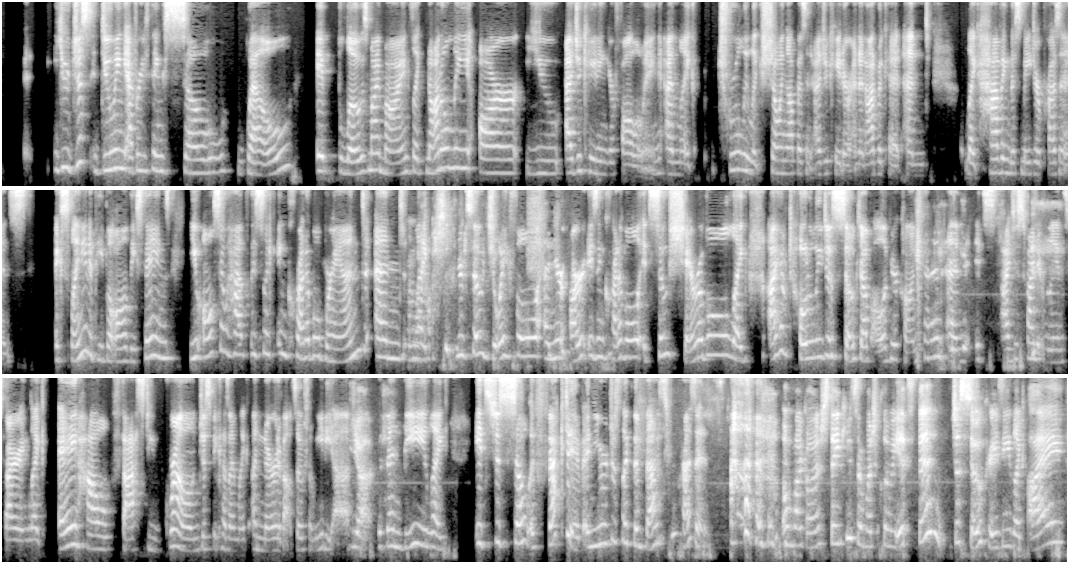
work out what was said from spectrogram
you're just doing everything so well. It blows my mind. Like, not only are you educating your following and like truly like showing up as an educator and an advocate and like having this major presence explaining to people all these things you also have this like incredible brand and oh like gosh. you're so joyful and your art is incredible. It's so shareable. Like i have totally just soaked up all of your content and it's i just find it really inspiring. Like a how fast you've grown just because i'm like a nerd about social media. Yeah. But then b like it's just so effective and you're just like the best presence. oh my gosh, thank you so much, Chloe. It's been just so crazy. Like I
